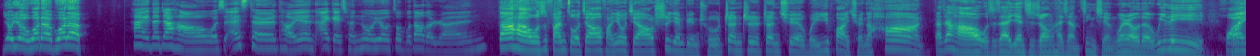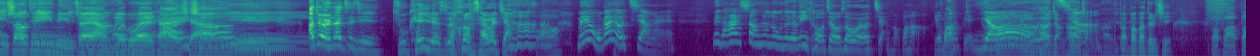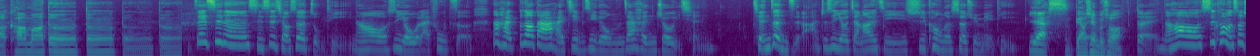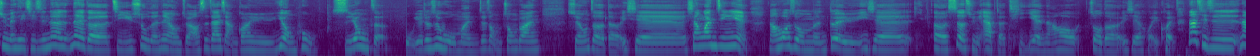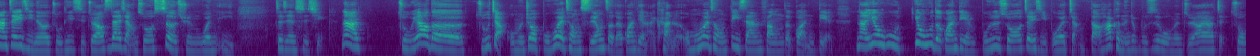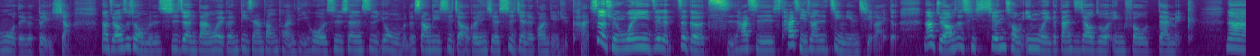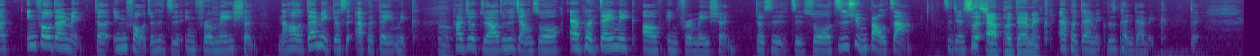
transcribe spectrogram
Yo yo, what up, what up？嗨，大家好，我是 Esther，讨厌爱给承诺又做不到的人。大家好，我是反左交反右交，誓言摒除政治正确唯一话语权的 Han。大家好，我是在厌世中还想尽显温柔的 Willy。欢迎收听，你这样会不会太相依？啊，就有人在自己煮 K 的时候才会讲。没有，我刚刚有讲哎，那个他上次录那个利口酒的时候，我有讲，好不好？有吗？有，有，他有讲，他有讲。报报告，对不起。叭叭叭，卡玛噔噔噔噔。这次呢，实事求是的主题，然后是由我来负责。那还不知道大家还记不记得，我们在很久以前，前阵子啦，就是有讲到一集失控的社群媒体。Yes，表现不错。对，然后失控的社群媒体，其实那那个集数的内容，主要是在讲关于用户、使用者，也就是我们这种终端使用者的一些相关经验，然后或者我们对于一些呃社群 App 的体验，然后做的一些回馈。那其实那这一集呢，主题是主要是在讲说社群瘟疫这件事情。那主要的主角，我们就不会从使用者的观点来看了，我们会从第三方的观点。那用户用户的观点，不是说这一集不会讲到，它可能就不是我们主要要琢磨的一个对象。那主要是从我们的施政单位跟第三方团体，或者是甚至是用我们的上帝视角跟一些事件的观点去看社群瘟疫这个这个词，它其实它其实算是近年起来的。那主要是先从英文一个单字叫做 infodemic。那 infodemic 的 info 就是指 information。然后 demic 就是 epidemic，、嗯它就主要就是讲说 epidemic of information，就是指说资讯爆炸这件事情。是 epidemic。epidemic 不是 pandemic，对。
